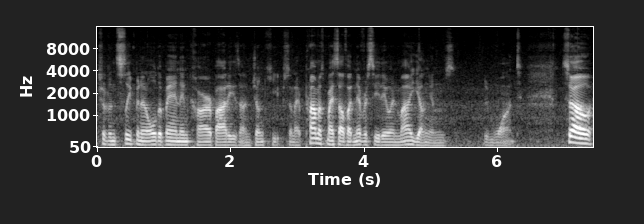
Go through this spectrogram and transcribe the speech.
Children sleeping in old abandoned car bodies on junk heaps. And I promised myself I'd never see it when my youngins want. So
